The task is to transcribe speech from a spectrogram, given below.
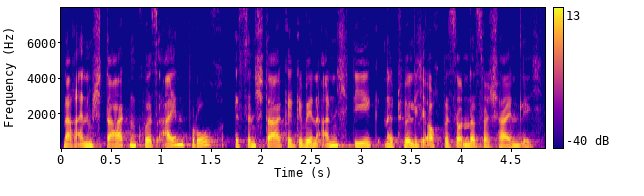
Nach einem starken Kurseinbruch ist ein starker Gewinnanstieg natürlich auch besonders wahrscheinlich.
